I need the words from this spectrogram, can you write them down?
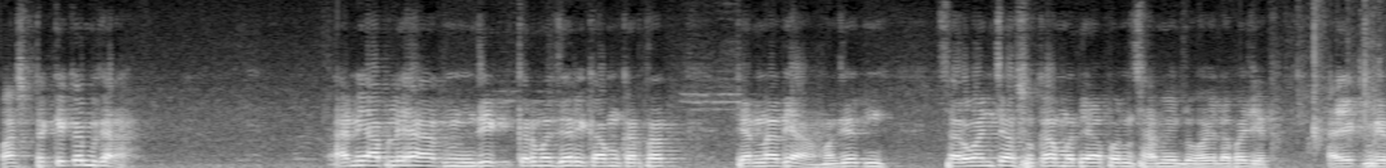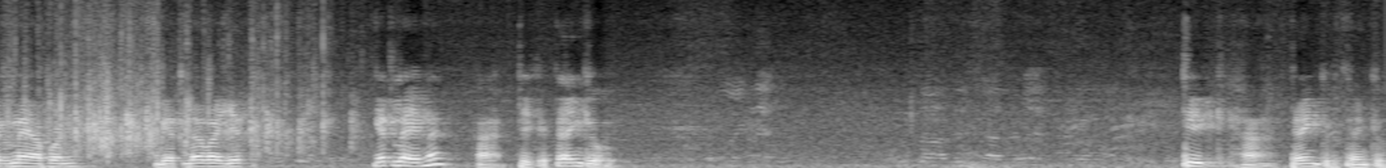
पाच टक्के कमी करा. आणि आपले ह्या जे कर्मचारी काम करतात त्यांना द्या. म्हणजे सर्वांच्या सुखामध्ये आपण सामील व्हायला पाहिजेत. हा एक निर्णय आपण घेतला पाहिजेत घेतला आहे ना? हां ठीक आहे. थँक्यू ठीक हां थँक्यू थँक्यू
